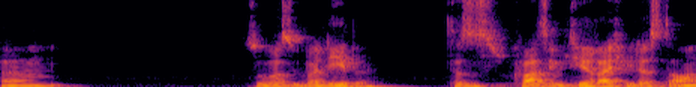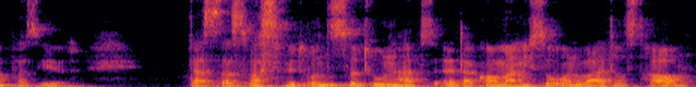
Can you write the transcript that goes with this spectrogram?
ähm, sowas überlebe. Das ist quasi im Tierreich, wie das dauernd passiert. Dass das was mit uns zu tun hat, äh, da kommt man nicht so ohne weiteres drauf.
